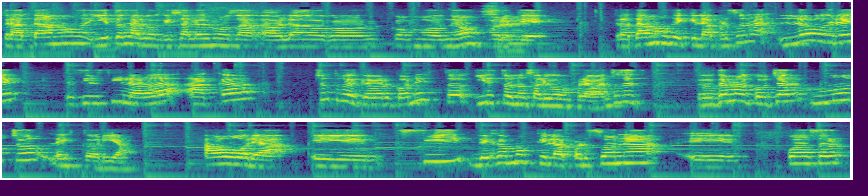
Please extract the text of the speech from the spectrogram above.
tratamos, y esto es algo que ya lo hemos hablado con, con vos, ¿no? Porque tratamos de que la persona logre decir, sí, la verdad, acá yo tuve que ver con esto y esto no salió como esperaba. Entonces, tratamos de coachar mucho la historia. Ahora, eh, sí dejamos que la persona eh, pueda ser,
